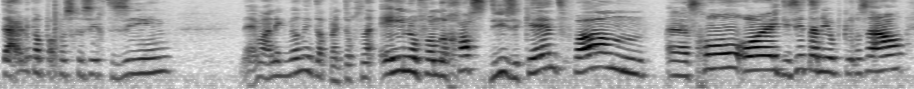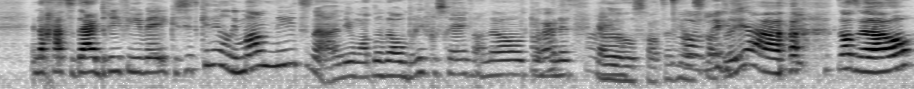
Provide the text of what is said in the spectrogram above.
duidelijk aan papa's gezicht te zien. Nee man, ik wil niet dat mijn dochter naar een of andere gast die ze kent van eh, school ooit, die zit daar nu op Curaçao. En dan gaat ze daar drie, vier weken zitten. Ken heel die man niet? Nou, en die jongen had nog wel een brief geschreven. Hallo, ik heb Oh, net... Ja, Ah. heel schattig, heel Oh, schattig. lief. Ja, dat wel.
